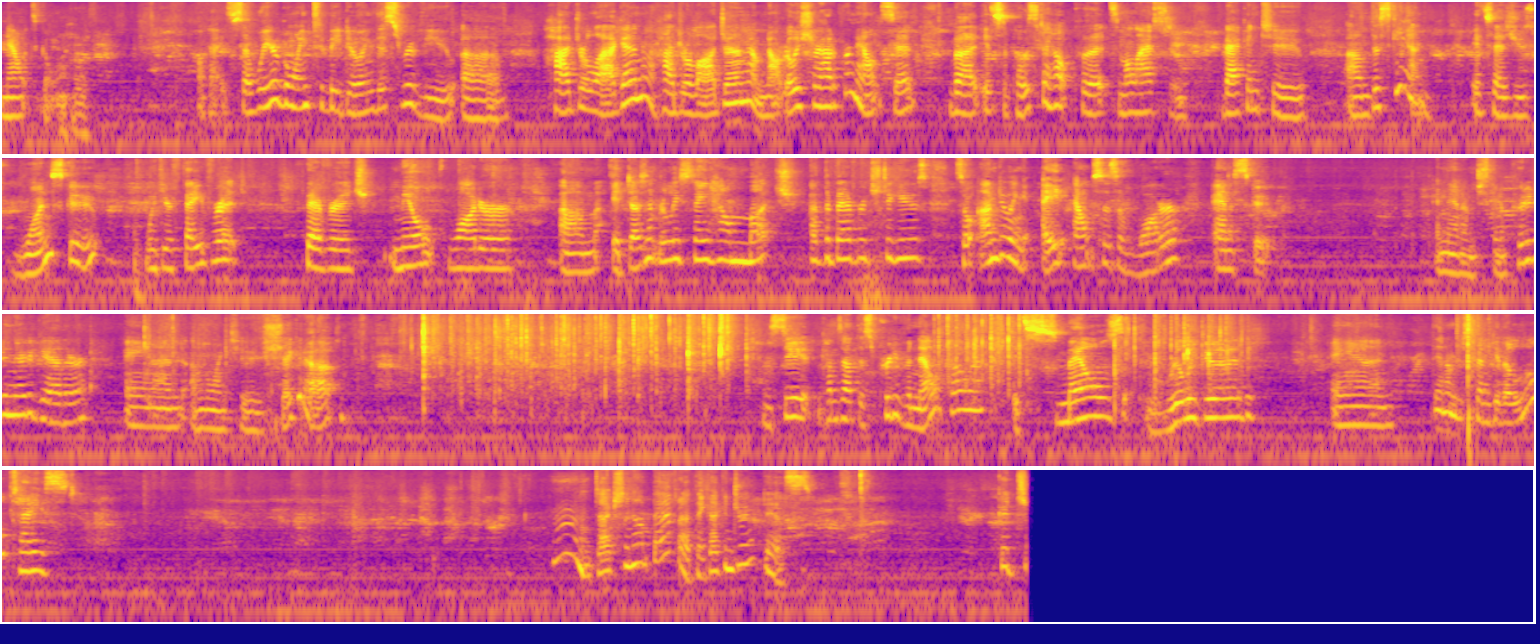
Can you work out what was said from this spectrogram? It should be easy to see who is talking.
Speaker 1: Now it's going. Okay, so we are going to be doing this review of hydrolagon or hydrologen. I'm not really sure how to pronounce it, but it's supposed to help put some elastin back into um, the skin. It says use one scoop with your favorite beverage, milk, water. Um, it doesn't really say how much of the beverage to use, so I'm doing eight ounces of water and a scoop. And then I'm just going to put it in there together and I'm going to shake it up. You see it comes out this pretty vanilla color. It smells really good. And then I'm just going to give it a little taste. Hmm, it's actually not bad. I think I can drink this. Good job.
